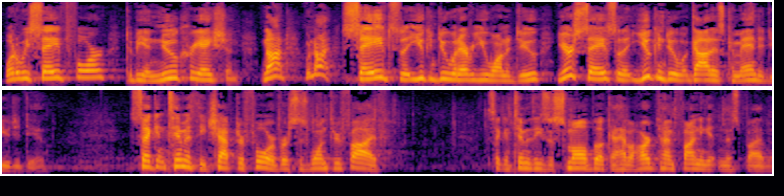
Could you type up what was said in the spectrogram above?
What are we saved for? To be a new creation. Not, we're not saved so that you can do whatever you want to do. You're saved so that you can do what God has commanded you to do. 2 Timothy chapter 4, verses 1 through 5. Second Timothy is a small book. I have a hard time finding it in this Bible.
